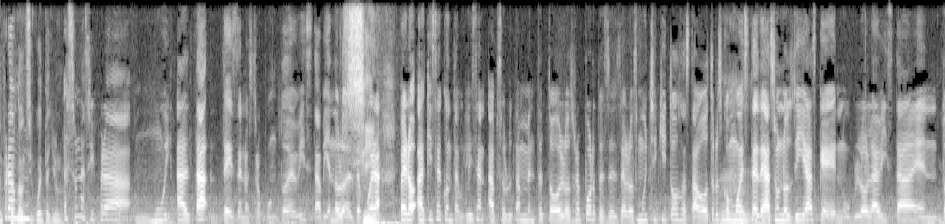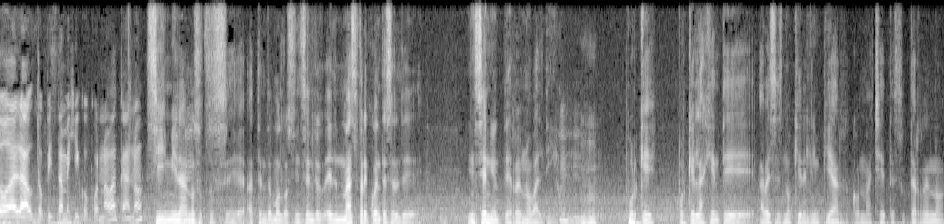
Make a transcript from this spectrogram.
cifra perdón, mu- 51. es una cifra muy alta desde nuestro punto de vista, viéndolo desde Sí. fuera, pero aquí se contabilizan absolutamente todos los reportes, desde los muy chiquitos hasta otros como Mm. este de hace unos días que nubló la vista en toda la autopista México-Cuernavaca, ¿no? Sí, mira, nosotros eh, atendemos los incendios. El más frecuente es el de incendio en terreno baldío. ¿Por qué? Porque la gente a veces no quiere limpiar con machete su terreno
